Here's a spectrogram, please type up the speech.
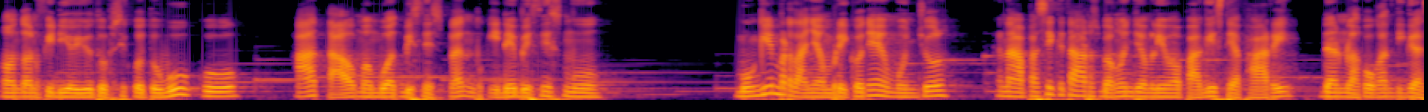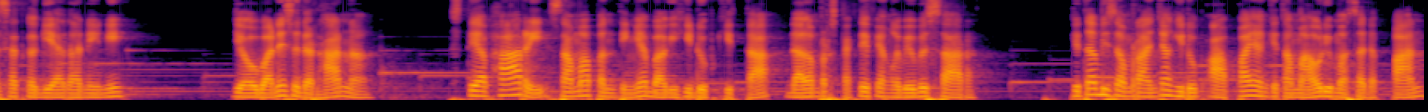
nonton video YouTube Sikutu Buku, atau membuat bisnis plan untuk ide bisnismu. Mungkin pertanyaan berikutnya yang muncul, kenapa sih kita harus bangun jam 5 pagi setiap hari dan melakukan 3 set kegiatan ini? Jawabannya sederhana, setiap hari sama pentingnya bagi hidup kita dalam perspektif yang lebih besar. Kita bisa merancang hidup apa yang kita mau di masa depan,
